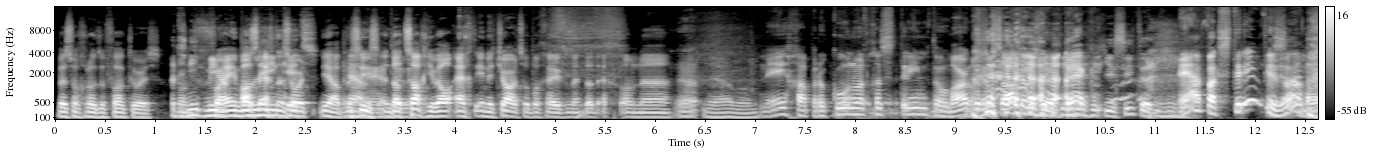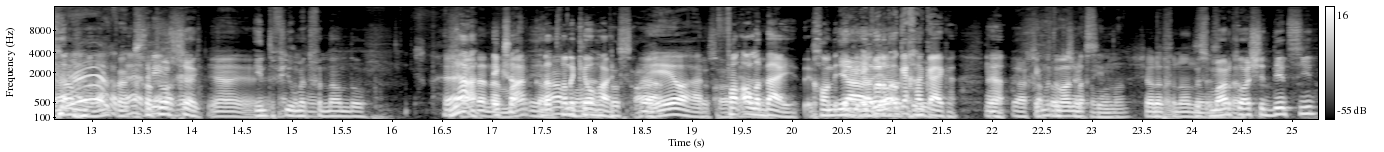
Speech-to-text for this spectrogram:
best wel grote factor is. Het is Want niet meer voorheen was het echt alleen een kids. soort... Ja, precies. Ja, en dat zag je wel echt in de charts op een gegeven moment. Dat echt gewoon... eh Ja. Ja, man. Nee, grap, Raccoon wordt gestreamd ook. Marco Borsato is weer back. Je ziet het. Ja, pakt streampjes, Ja, man. Ja, man. Dat is streampjes. wel gek. Ja, ja. Interview met Fernando. Ja, dan ik zag, Marco. dat vond ik man, heel hard. Dat is hard. Heel hard. Dat is hard. Van Ja. allebei. Gewoon, Ja, ik, ik wil ja, er ook echt gaan kijken. Ja. Ik moet het hem ook nog zien, man. Shout-out Fernando. Dus Marco, als je dit ziet,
